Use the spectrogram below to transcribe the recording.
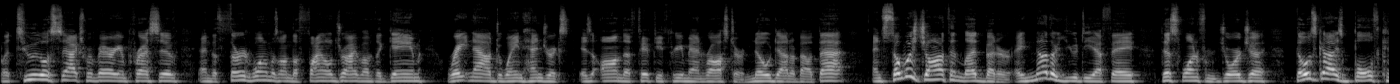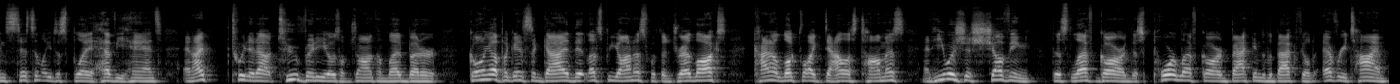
But two of those sacks were very impressive, and the third one was on the final drive of the game. Right now, Dewayne Hendrix is on the 53 man roster, no doubt about that. And so was Jonathan Ledbetter, another UDFA, this one from Georgia. Those guys both consistently display heavy hands, and I tweeted out two videos of Jonathan Ledbetter going up against a guy that, let's be honest, with the dreadlocks, kind of looked like Dallas Thomas, and he was just shoving this left guard, this poor left guard, back into the backfield every time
